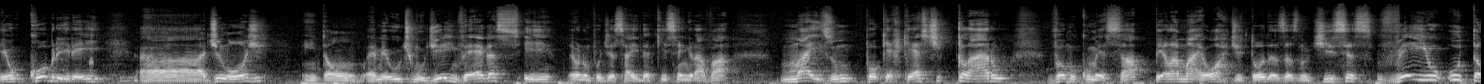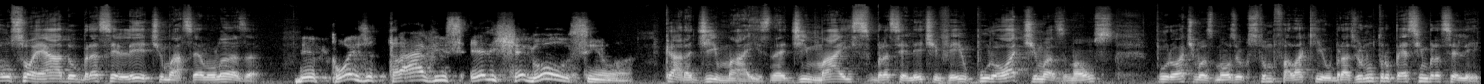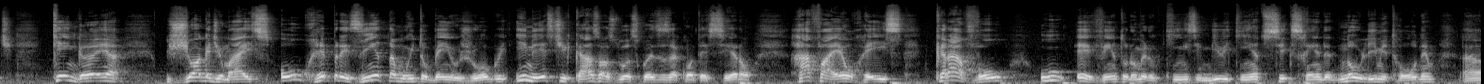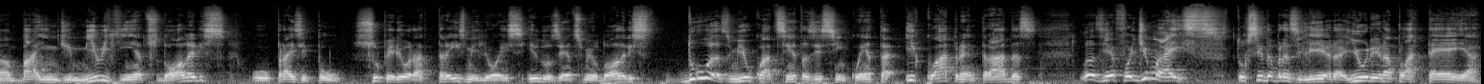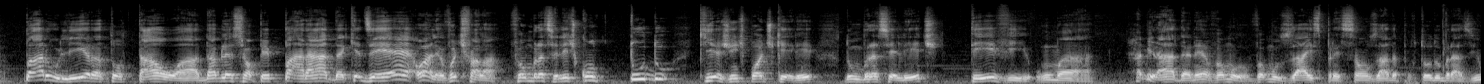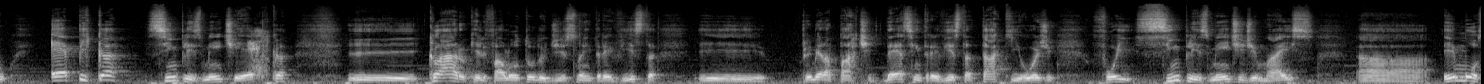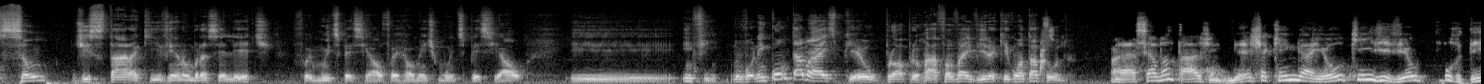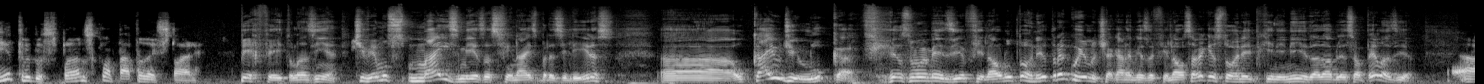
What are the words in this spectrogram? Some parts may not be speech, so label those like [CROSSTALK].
eu cobrirei uh, de longe. Então é meu último dia em Vegas e eu não podia sair daqui sem gravar mais um PokerCast. Claro, vamos começar pela maior de todas as notícias. Veio o tão sonhado bracelete, Marcelo Lanza. Depois de Traves, ele chegou, senhor. Cara, demais, né? Demais. Bracelete veio por ótimas mãos por ótimas mãos. Eu costumo falar que o Brasil não tropeça em bracelete. Quem ganha joga demais ou representa muito bem o jogo. E neste caso as duas coisas aconteceram. Rafael Reis cravou o evento número 15, 1.500 Six-Handed No Limit Hold'em, uh, buy-in de 1.500 dólares, o prize pool superior a 3 milhões e 200 mil dólares, 2.454 entradas, Lanzinha foi demais. Torcida brasileira, Yuri na plateia, barulheira total, a WSOP parada. Quer dizer, é, olha, eu vou te falar, foi um bracelete com tudo que a gente pode querer de um bracelete. Teve uma ramirada, né? Vamos, vamos usar a expressão usada por todo o Brasil. Épica, simplesmente épica. E claro que ele falou tudo disso na entrevista. E primeira parte dessa entrevista tá aqui hoje foi simplesmente demais. A emoção de estar aqui vendo um bracelete foi muito especial, foi realmente muito especial. E, enfim, não vou nem contar mais, porque o próprio Rafa vai vir aqui contar tudo. Essa é a vantagem. Deixa quem ganhou, quem viveu por dentro dos panos, contar toda a história. Perfeito, Lanzinha. Tivemos mais mesas finais brasileiras. Uh, o Caio de Luca [LAUGHS] fez uma mesinha final no torneio tranquilo de chegar na mesa final. Sabe aquele torneio pequenininho da WSOP, Lanzinha?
